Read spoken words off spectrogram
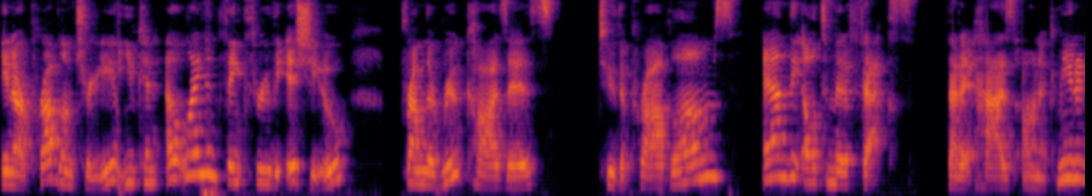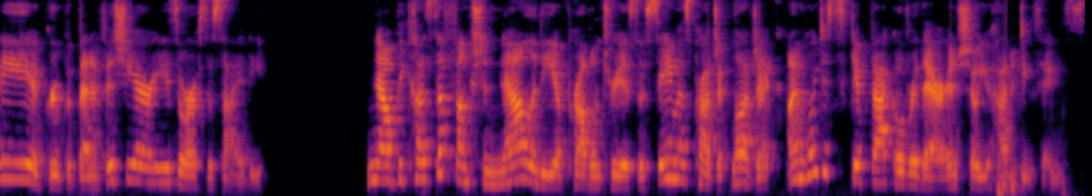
In our problem tree, you can outline and think through the issue from the root causes to the problems and the ultimate effects that it has on a community, a group of beneficiaries, or a society. Now, because the functionality of Problem Tree is the same as Project Logic, I'm going to skip back over there and show you how to do things.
